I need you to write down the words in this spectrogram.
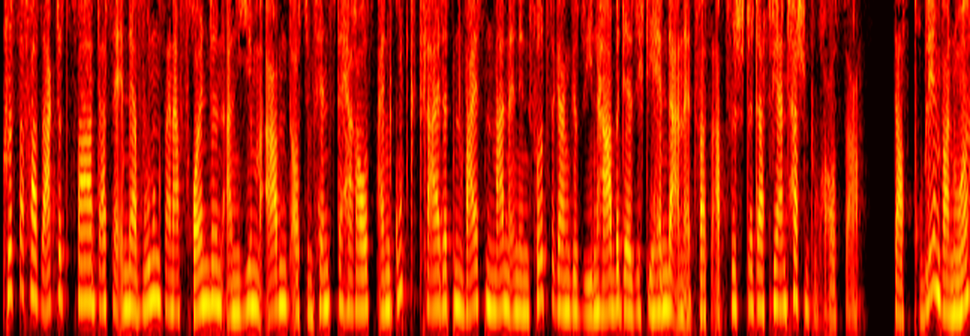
Christopher sagte zwar, dass er in der Wohnung seiner Freundin an jenem Abend aus dem Fenster heraus einen gut gekleideten weißen Mann in den 40ern gesehen habe, der sich die Hände an etwas abwischte, das wie ein Taschentuch aussah. Das Problem war nur,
